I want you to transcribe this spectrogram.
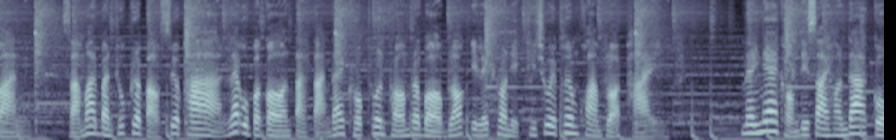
วัน สามารถบรรทุกกระเป๋าเสื้อผ้า และอุปกรณ์ต่างๆ ได้ครบถ้วนพร้อมระบบบล็อกอิเล็กทรอนิกส์ที่ช่วยเพิ่มความปลอดภัย ในแง่ของดีไซน์ Honda Go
